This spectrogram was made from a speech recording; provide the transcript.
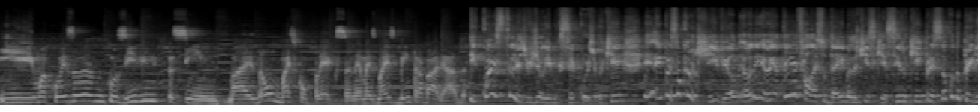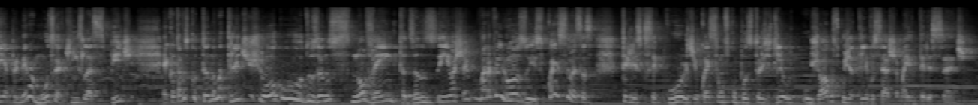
e uma coisa, inclusive, assim, mais, não mais complexa, né? Mas mais bem trabalhada. E quais trilhas de videogame que você curte? Porque a impressão que eu tive, eu, eu, eu ia até falar isso daí, mas eu tinha esquecido que a impressão quando eu peguei a primeira música, King's Last Speech, é que eu tava escutando uma trilha de jogo dos anos 90, dos anos, e eu achei maravilhoso isso. Quais são essas trilhas que você curte? Quais são os compositores de trilha, os jogos cuja trilha você acha mais interessante?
